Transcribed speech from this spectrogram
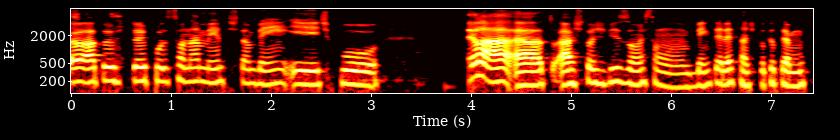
a, a teus, teus posicionamentos também e, tipo, sei lá, a as tuas visões são bem interessantes, porque tu é muito,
